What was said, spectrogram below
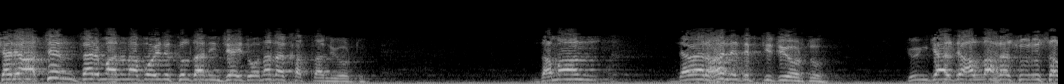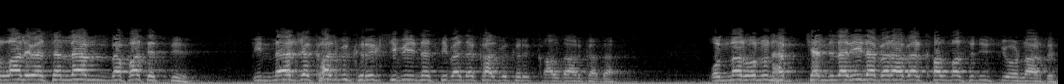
şeriatın fermanına boynu kıldan inceydi, ona da katlanıyordu. Zaman deverhan edip gidiyordu. Gün geldi Allah Resulü sallallahu aleyhi ve sellem vefat etti. Binlerce kalbi kırık gibi Nesibe'de kalbi kırık kaldı arkada. Onlar onun hep kendileriyle beraber kalmasını istiyorlardı.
